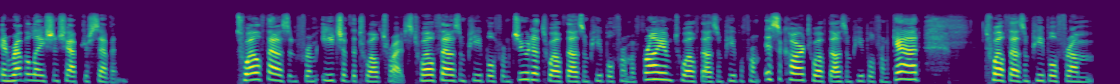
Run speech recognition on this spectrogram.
in Revelation chapter 7. 12,000 from each of the 12 tribes 12,000 people from Judah, 12,000 people from Ephraim, 12,000 people from Issachar, 12,000 people from Gad, 12,000 people from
